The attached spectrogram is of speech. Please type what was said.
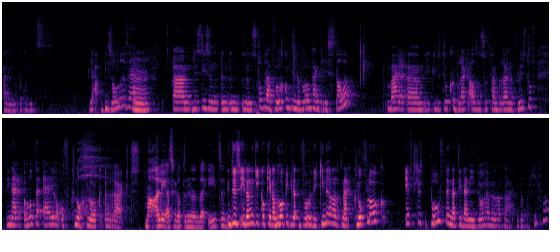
allee, moet dat toch iets ja, bijzonder zijn. Mhm. Ehm, dus het is een, een, een, een stof dat voorkomt in de vorm van kristallen. Maar ehm, je kunt het ook gebruiken als een soort van bruine vloeistof die naar rotte eieren of knoflook ruikt. Maar allee, als je dat in dat eten... Dus dan denk ik, oké, dan hoop ik dat voor die kinderen dat het naar knoflook heeft geproefd en dat die dat niet doorhebben dat dat, dat, dat gif was.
